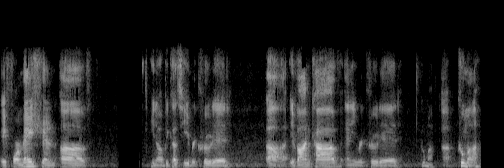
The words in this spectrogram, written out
a formation of you know, because he recruited uh, Ivankov and he recruited Kuma. uh, Kuma.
